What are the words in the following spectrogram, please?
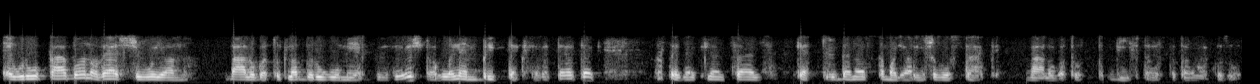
Európában az első olyan válogatott labdarúgó mérkőzést, ahol nem britek szerepeltek, azt 1902-ben azt a magyar és az osztrák válogatott vívta ezt a találkozót.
